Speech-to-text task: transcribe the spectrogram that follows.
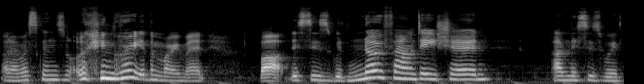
I know my skin's not looking great at the moment, but this is with no foundation and this is with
